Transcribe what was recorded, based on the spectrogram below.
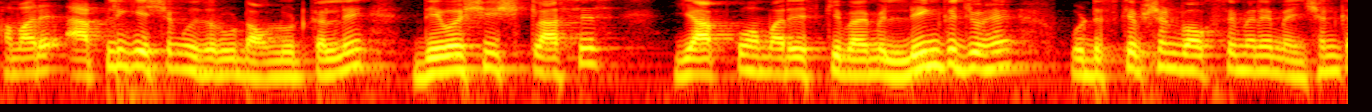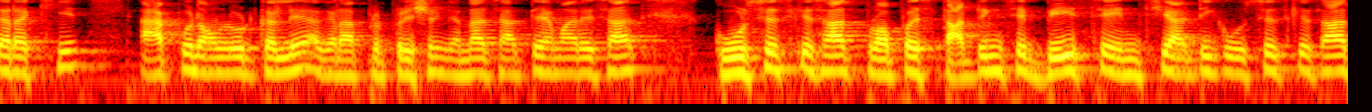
हमारे एप्लीकेशन को ज़रूर डाउनलोड कर लें। देवाशीष क्लासेस ये आपको हमारे इसके बारे में लिंक जो है, वो डिस्क्रिप्शन बॉक्स से मैंने मेंशन कर रखी है। ऐप को डाउनलोड कर ले अगर आप प्रिपरेशन करना चाहते हैं हमारे साथ। कोर्सेज के साथ, प्रॉपर स्टार्टिंग से बेस से एनसीईआरटी कोर्सेज के साथ,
